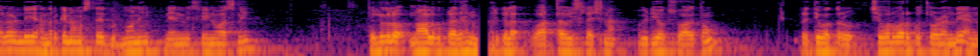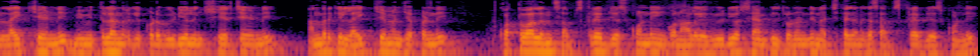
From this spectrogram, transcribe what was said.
హలో అండి అందరికీ నమస్తే. Good morning. నేను మీ శ్రీనివాస్ని. తెలుగులో నాలుగు ప్రధాన పత్రికల వార్తా విశ్లేషణ వీడియోకి స్వాగతం. ప్రతి ఒక్కరూ చివరి వరకు చూడండి అండ్ లైక్ చేయండి. మీ మిత్రులందరికీ కూడా వీడియో లింక్ షేర్ చేయండి. అందరికీ లైక్ చేయమని చెప్పండి. కొత్త వాళ్ళని సబ్స్క్రైబ్ చేసుకోండి. ఇంకో నాలుగైదు వీడియో శాంపిల్ చూడండి. నచ్చితే కనుక సబ్స్క్రైబ్ చేసుకోండి.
